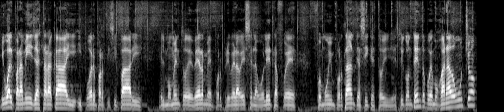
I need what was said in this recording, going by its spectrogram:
Igual para mí ya estar acá y, y poder participar y el momento de verme por primera vez en la boleta fue, fue muy importante, así que estoy, estoy contento porque hemos ganado mucho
